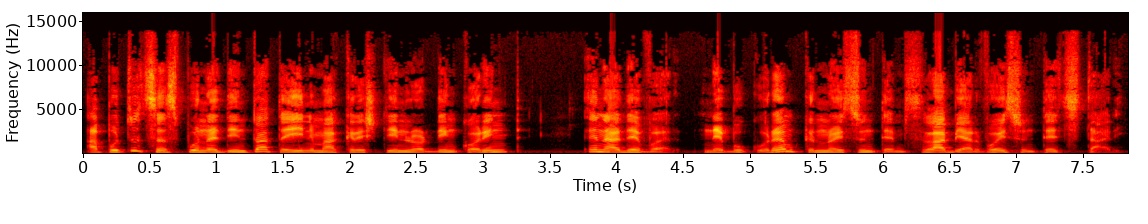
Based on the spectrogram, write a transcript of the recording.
a putut să spună din toată inima creștinilor din Corint, în adevăr, ne bucurăm când noi suntem slabi, iar voi sunteți tari.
